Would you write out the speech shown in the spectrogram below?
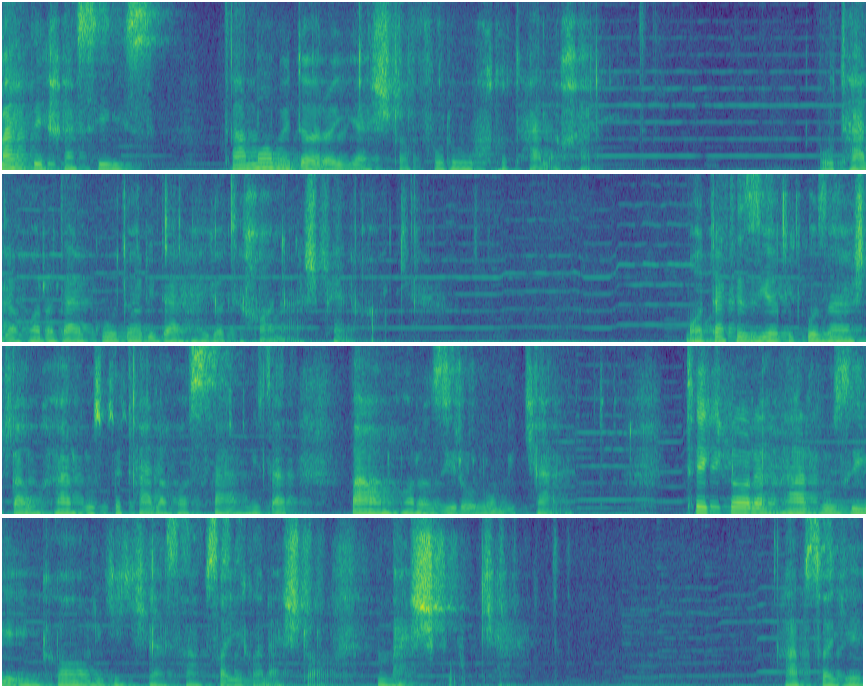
مرد خسیس تمام داراییش را فروخت و طلا خرید. او طلاها را در گودالی در حیات خانهاش پنهان کرد. مدت زیادی گذشت و او هر روز به طلاها سر می‌زد و آنها را زیر و رو می کرد تکرار هر روزه این کار یکی از همسایگانش را مشکوک کرد. همسایه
